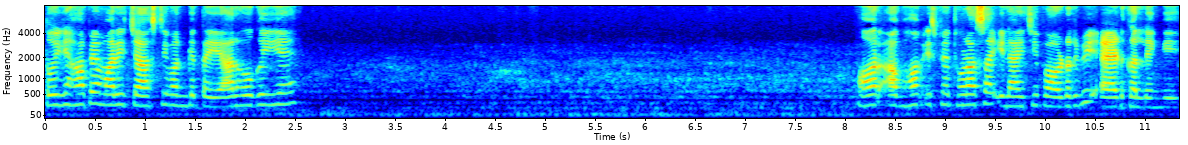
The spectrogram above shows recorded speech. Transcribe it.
तो यहाँ पे हमारी चाशनी बन के तैयार हो गई है। और अब हम इसमें थोड़ा सा इलायची पाउडर भी ऐड कर लेंगे।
